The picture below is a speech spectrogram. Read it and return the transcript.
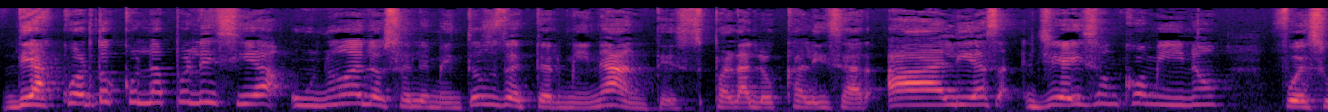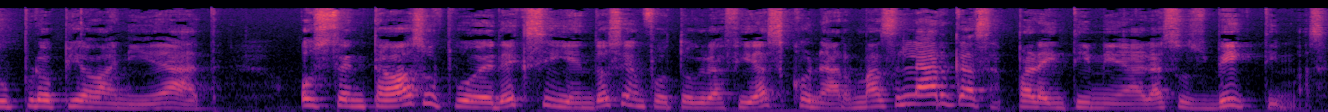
De acuerdo con la policía, uno de los elementos determinantes para localizar a alias Jason Comino fue su propia vanidad. Ostentaba su poder exhibiéndose en fotografías con armas largas para intimidar a sus víctimas,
